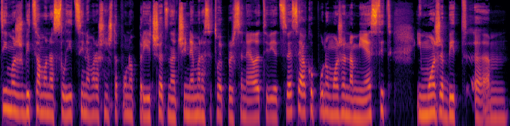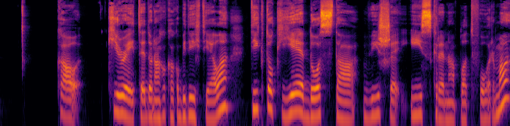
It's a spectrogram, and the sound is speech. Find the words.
ti možeš biti samo na slici, ne moraš ništa puno pričati, znači ne mora se tvoj personality vidjeti, sve se jako puno može namjestiti i može biti um, kao curated onako kako bi ti htjela. TikTok je dosta više iskrena platforma,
